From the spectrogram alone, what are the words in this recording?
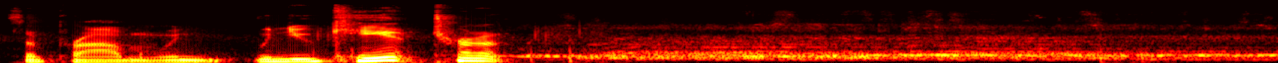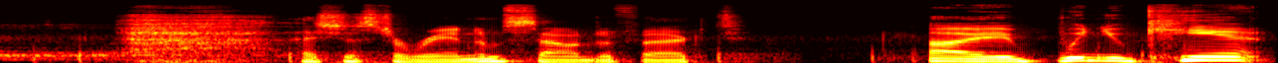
It's a problem when when you can't turn it. That's just a random sound effect. Uh, when you can't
